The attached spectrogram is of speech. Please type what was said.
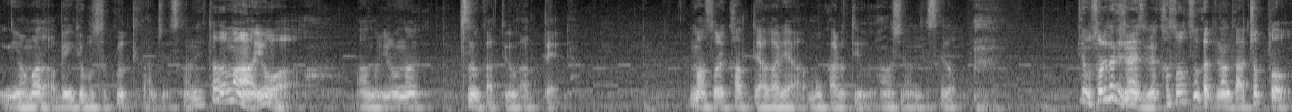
にはまだ勉強不足って感じですかね。ただまあ要はあのいろんな通貨っていうのがあってまあそれ買って上がりゃ儲かるっていう話なんですけどでもそれだけじゃないですね仮想通貨ってなんかちょっと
